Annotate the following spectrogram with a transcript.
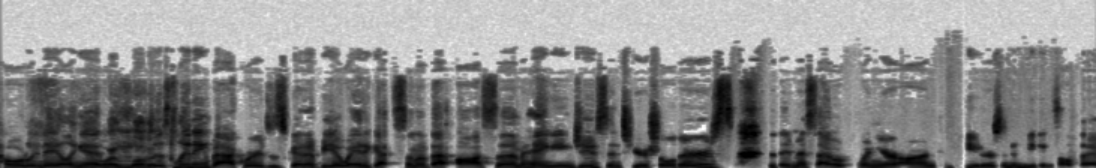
totally nailing it. Oh, I love it. Just leaning backwards is going to be a way to get some of that awesome hanging juice into your shoulders that they miss out when you're on computers and in meetings all day.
